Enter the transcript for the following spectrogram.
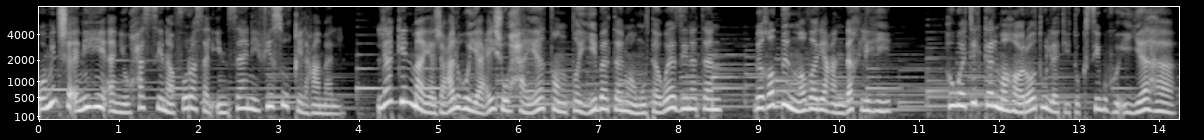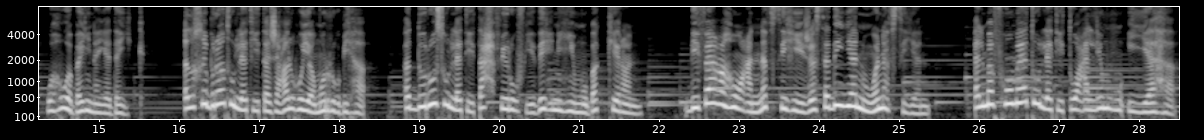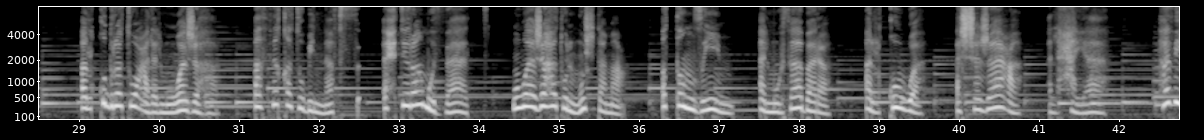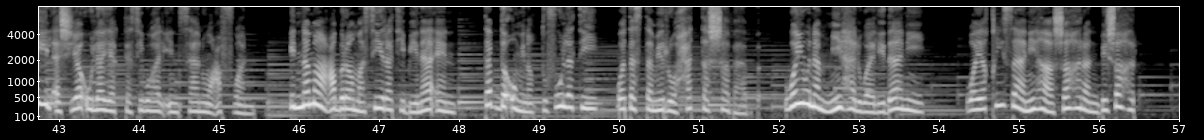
ومن شأنه أن يحسن فرص الإنسان في سوق العمل. لكن ما يجعله يعيش حياة طيبة ومتوازنة بغض النظر عن دخله هو تلك المهارات التي تكسبه إياها وهو بين يديك. الخبرات التي تجعله يمر بها الدروس التي تحفر في ذهنه مبكرا. دفاعه عن نفسه جسديا ونفسيا. المفهومات التي تعلمه إياها القدرة على المواجهة الثقة بالنفس احترام الذات مواجهة المجتمع التنظيم المثابرة القوة الشجاعة الحياة. هذه الأشياء لا يكتسبها الإنسان عفوا إنما عبر مسيرة بناء تبدأ من الطفولة وتستمر حتى الشباب. وينميها الوالدان ويقيسانها شهرا بشهر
